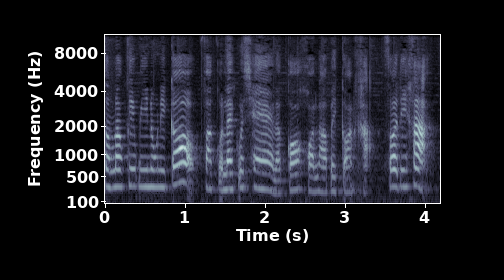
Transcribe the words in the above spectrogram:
สำหรับคลิปนี้นุกนิกก็ฝากกดไลค์กดแชร์แล้วก็ขอลาไปก่อนค่ะ สวัสดีค่ะ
